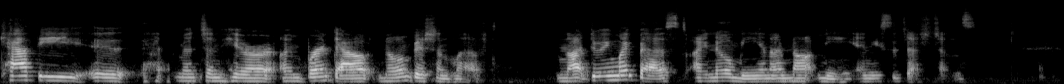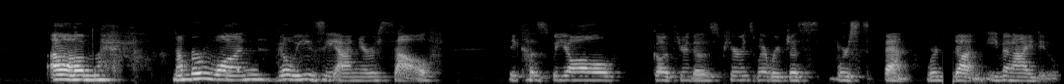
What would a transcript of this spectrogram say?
Kathy uh, mentioned here, I'm burnt out, no ambition left. I'm not doing my best. I know me and I'm not me. Any suggestions? Um, number one, go easy on yourself because we all go through those periods where we're just, we're spent, we're done. Even I do.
